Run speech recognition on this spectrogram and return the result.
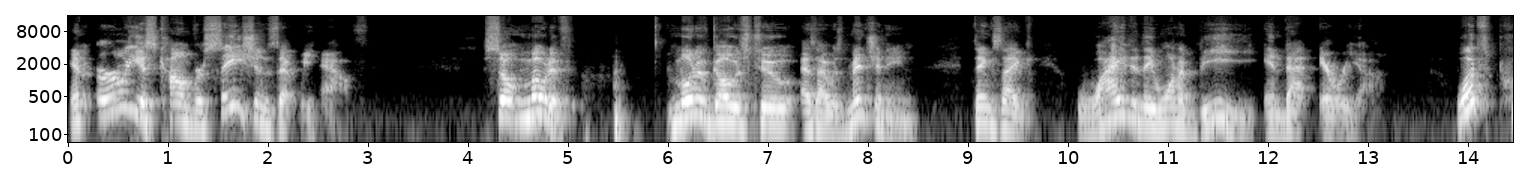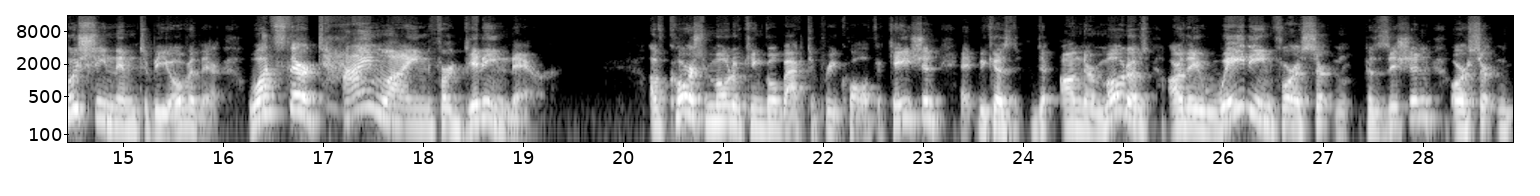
and earliest conversations that we have. So motive. Motive goes to as i was mentioning things like why do they want to be in that area what's pushing them to be over there what's their timeline for getting there of course, motive can go back to pre qualification eh, because on their motives, are they waiting for a certain position or a certain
